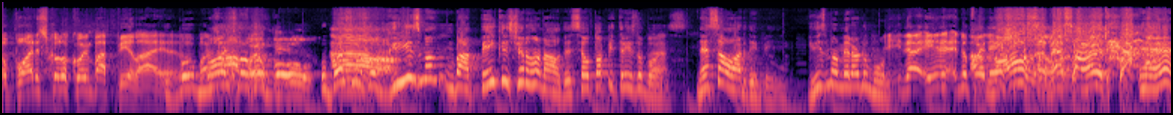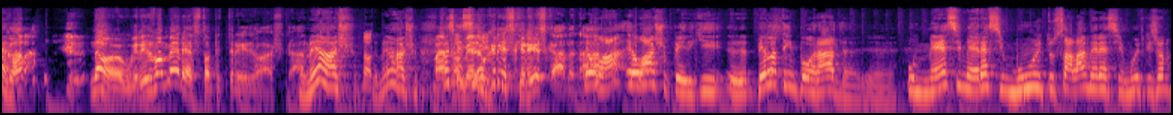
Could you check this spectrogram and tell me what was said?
o Boris colocou o Mbappé lá. é, O Bo- Boris- Boris Ah, colocou, o bom. o Boris Ah. colocou Griezmann, Mbappé e Cristiano Ronaldo. Esse é o top 3 do Boris. Nessa ordem, Pedro. Griezmann é o melhor do mundo. E não, ele não foi Ah, nem nossa, titular, nessa não. ordem. É. Agora... Não, o Griezmann merece top 3, eu acho, cara. Também acho, Não. também acho. Mas, que primeiro é o assim, Cris Cris, cara. né? Eu, a- eu acho, Pedro, que eh, pela temporada, eh, o Messi merece muito, o Salah merece muito, o Cristiano.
